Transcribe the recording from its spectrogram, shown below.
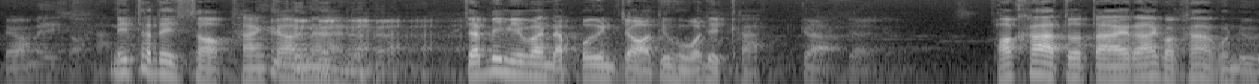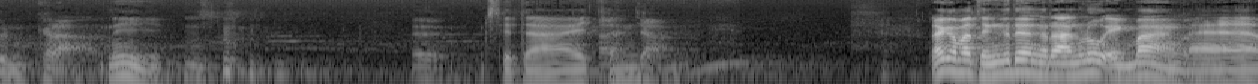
แปลว่าไม่ได้สอบทางนี่ถ้าได้สอบทางก้าวหน้าเนี่ยจะไม่มีวันเอาปืนจ่อที่หัวเด็ดขาดครับใช่ครับเพราะฆ่าตัวตายร้ายกว่าฆ่าคนอื่นครับนี่เออเสียดายจังจังแล้วก็มาถึงเรื่องรางลูกเองบ้างแล้ว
